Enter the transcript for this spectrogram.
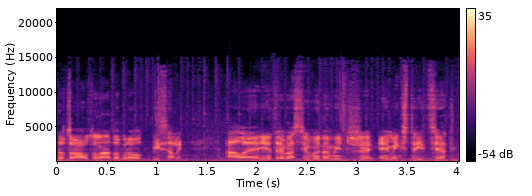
toto auto na dobro odpísali. Ale je treba si uvedomiť, že MX-30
